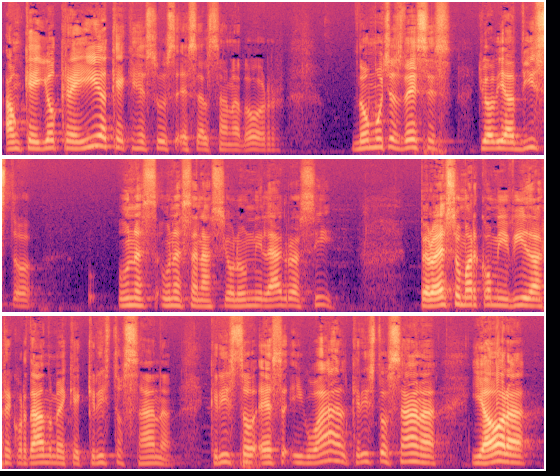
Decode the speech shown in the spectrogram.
aunque yo creía que Jesús es el sanador, no muchas veces yo había visto una, sanación, un milagro así. Pero eso marcó mi vida recordándome que Cristo sana. Cristo es igual, Cristo sana y ahora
